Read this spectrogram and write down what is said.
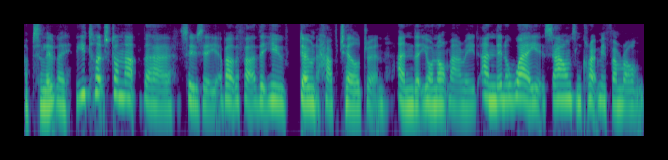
Absolutely. You touched on that there, Susie, about the fact that you don't have children and that you're not married. And in a way, it sounds, and correct me if I'm wrong,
